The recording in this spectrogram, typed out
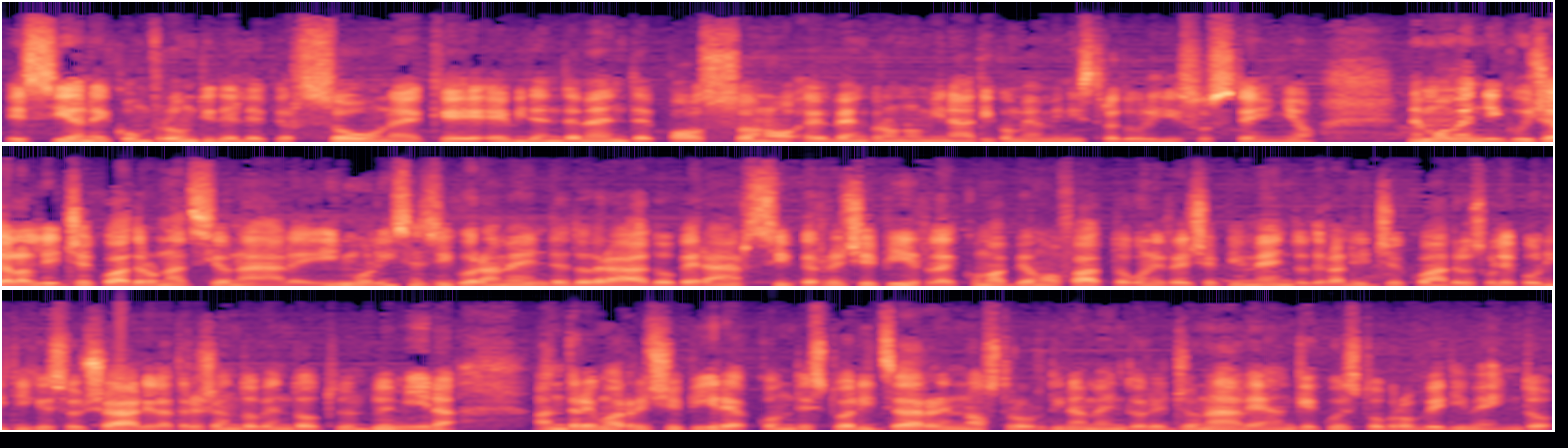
e sia nei confronti delle persone che evidentemente possono e vengono nominati come amministratori di sostegno. Nel momento in cui c'è la legge quadro nazionale il Molise sicuramente dovrà adoperarsi per recepirla e come abbiamo fatto con il recepimento della legge quadro sulle politiche sociali, la 328 del 2000, andremo a recepire e a contestualizzare attualizzare nel nostro ordinamento regionale anche questo provvedimento.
